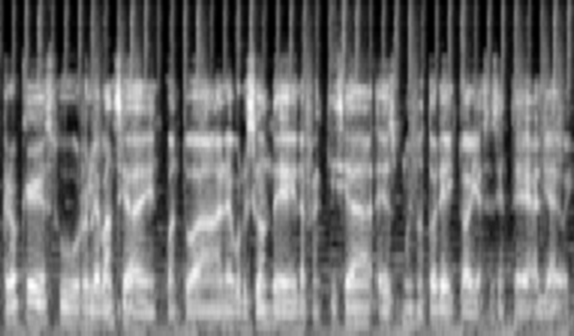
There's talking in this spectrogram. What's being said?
creo que su relevancia en cuanto a la evolución de la franquicia es muy notoria y todavía se siente al día de hoy.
